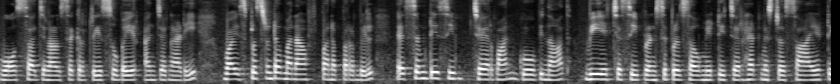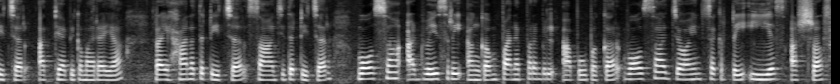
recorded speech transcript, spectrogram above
VOSA general secretary Subair Anchangadi vice president Manaf Panaparambil S M T C chairman Gopinath V H S C principal Soumya teacher head mistress Saya teacher അധ്യാപികമാരായ Raihanath teacher Sajida teacher VOSA advisory അംഗം Panaparambil Aboobacker VOSA joint secretary E S Ashraf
